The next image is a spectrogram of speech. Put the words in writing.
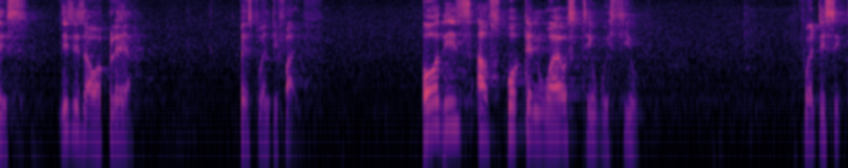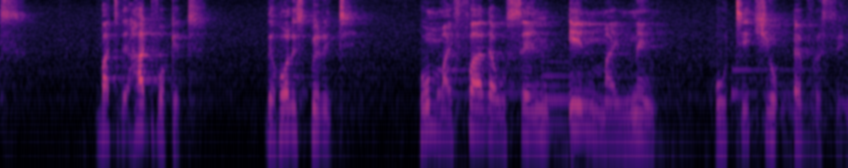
this. This is our player. Verse 25. All these I've spoken while still with you. 26. But the advocate, the Holy Spirit, whom my Father will send in my name, will teach you everything.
